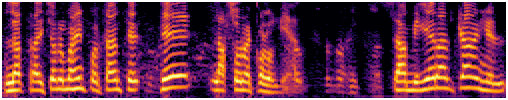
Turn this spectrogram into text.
las tradiciones más importantes de la zona colonial. San Miguel Arcángel,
